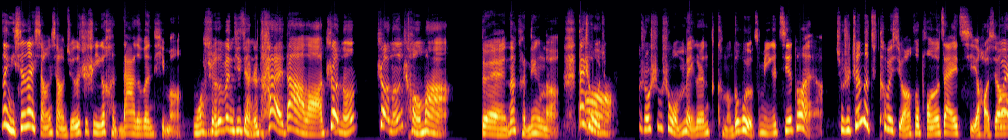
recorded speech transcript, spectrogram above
那你现在想想，觉得这是一个很大的问题吗？我觉得问题简直太大了，这能这能成吗？对，那肯定的。但是我觉得哦那时候是不是我们每个人可能都会有这么一个阶段呀？就是真的特别喜欢和朋友在一起，好像对，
